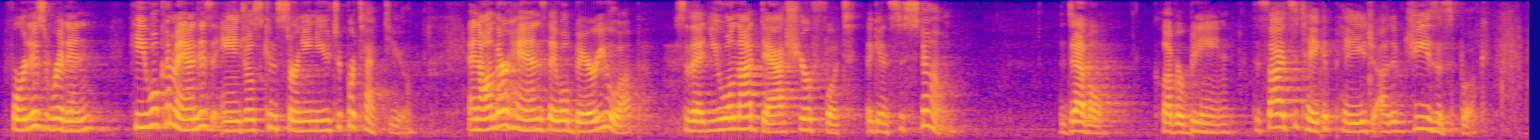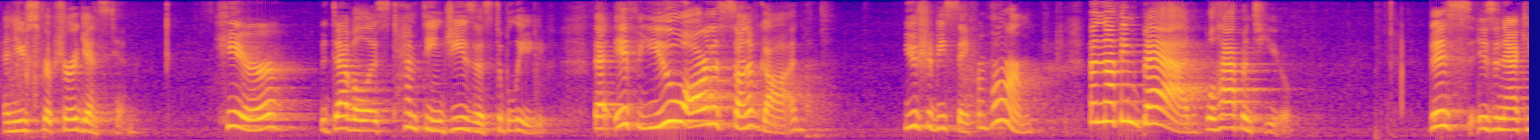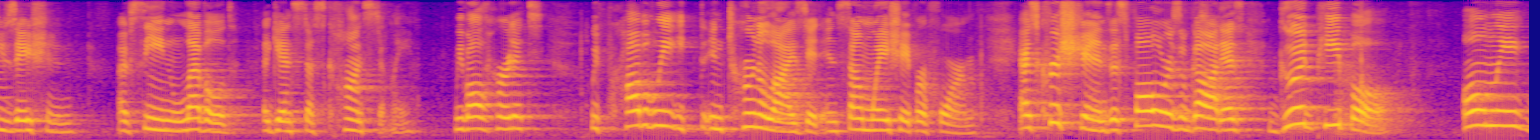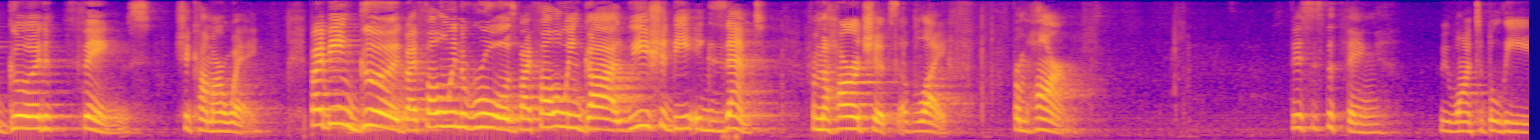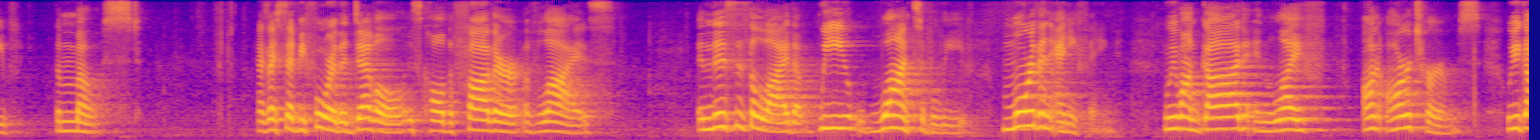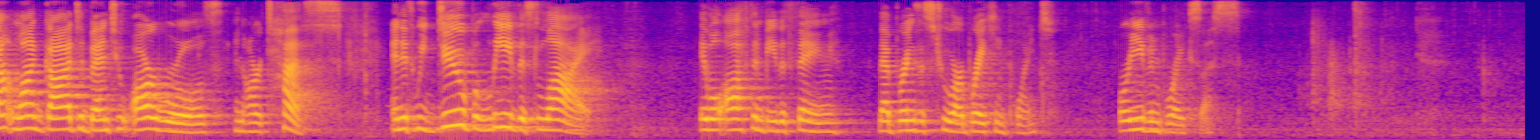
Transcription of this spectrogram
For it is written, He will command His angels concerning you to protect you, and on their hands they will bear you up, so that you will not dash your foot against a stone. The devil, clever being, decides to take a page out of Jesus' book and use scripture against him. Here, the devil is tempting Jesus to believe that if you are the Son of God, you should be safe from harm, that nothing bad will happen to you. This is an accusation I've seen leveled against us constantly. We've all heard it. We've probably internalized it in some way, shape, or form. As Christians, as followers of God, as good people, only good things should come our way. By being good, by following the rules, by following God, we should be exempt from the hardships of life, from harm. This is the thing we want to believe the most. As I said before, the devil is called the father of lies. And this is the lie that we want to believe more than anything. We want God and life on our terms. We want God to bend to our rules and our tests. And if we do believe this lie, it will often be the thing that brings us to our breaking point or even breaks us.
